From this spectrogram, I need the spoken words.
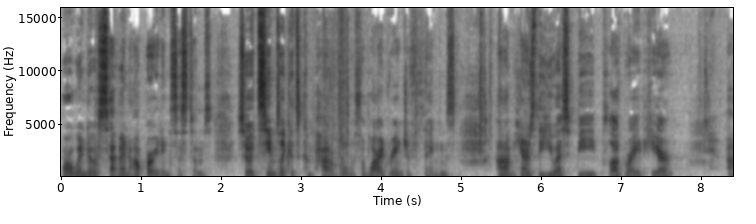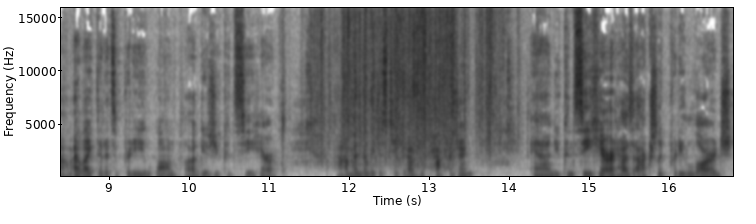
or Windows 7 operating systems. So it seems like it's compatible with a wide range of things. Um, here's the USB plug right here. Um, I like that it's a pretty long plug, as you can see here. Um, and then we just take it out of the packaging. And you can see here, it has actually pretty large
